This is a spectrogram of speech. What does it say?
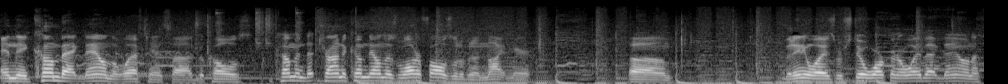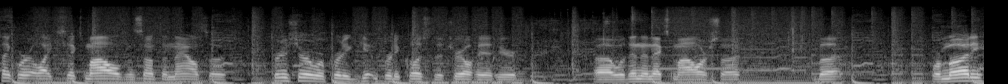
and then come back down the left hand side because coming, trying to come down those waterfalls would have been a nightmare. Um, but anyways, we're still working our way back down. I think we're at like six miles and something now, so pretty sure we're pretty getting pretty close to the trailhead here uh, within the next mile or so. But we're muddy,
